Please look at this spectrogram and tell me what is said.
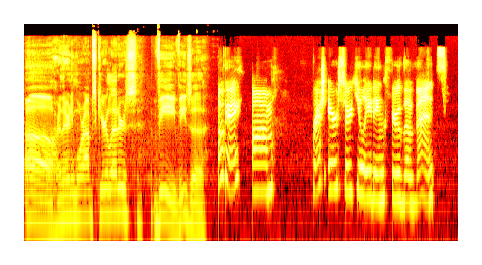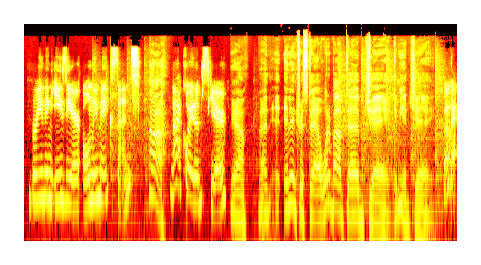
Oh, are there any more obscure letters? V. Visa. Okay. Um, fresh air circulating through the vents, breathing easier only makes sense. Huh. Not quite obscure. Yeah. An, an interest. Uh, what about uh, J? Give me a J. Okay.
